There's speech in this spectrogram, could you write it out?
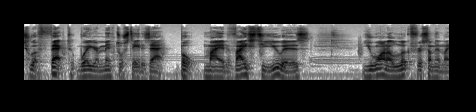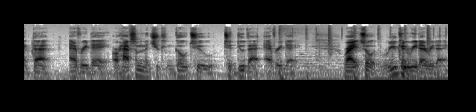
to affect where your mental state is at. But my advice to you is you want to look for something like that every day or have something that you can go to to do that every day right? So you can read every day.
